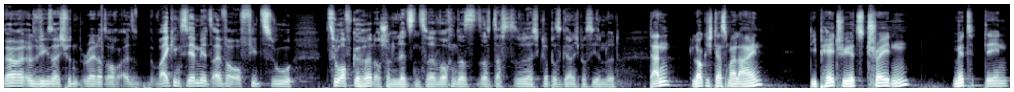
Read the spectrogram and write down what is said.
Ja, also wie gesagt, ich finde Raiders auch, also Vikings, die haben mir jetzt einfach auch viel zu, zu oft gehört, auch schon in den letzten zwei Wochen, dass, dass, dass, dass ich glaube, das gar nicht passieren wird. Dann logge ich das mal ein. Die Patriots traden mit den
